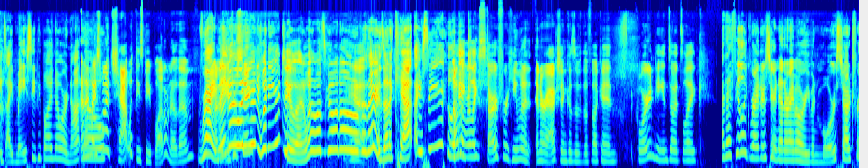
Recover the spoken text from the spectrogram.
means I may see people I know or not And know. I just want to chat with these people. I don't know them. right. Are they like, "Oh, what, are you, what are you doing? What, what's going on Yeah. over there? Is that a cat I see? like, also, we're like starved for human interaction because of the fucking quarantine. So it's like, and I feel like writers here in NaNoWriMo are even more starved for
